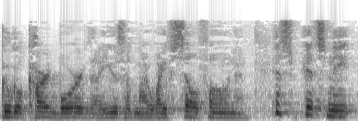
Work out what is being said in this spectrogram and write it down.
Google Cardboard that I use with my wife's cell phone, and it's, it's neat.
